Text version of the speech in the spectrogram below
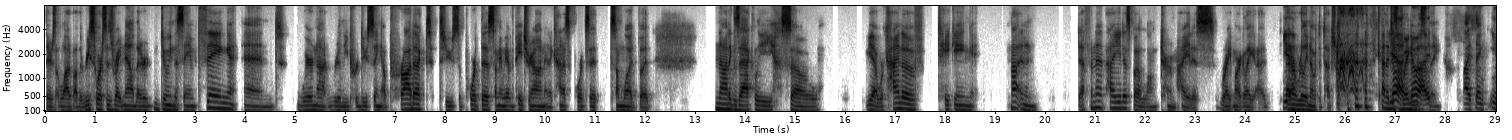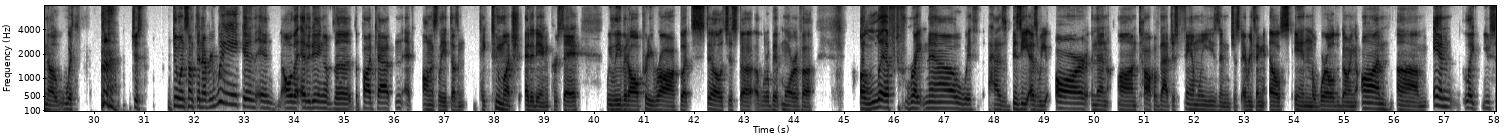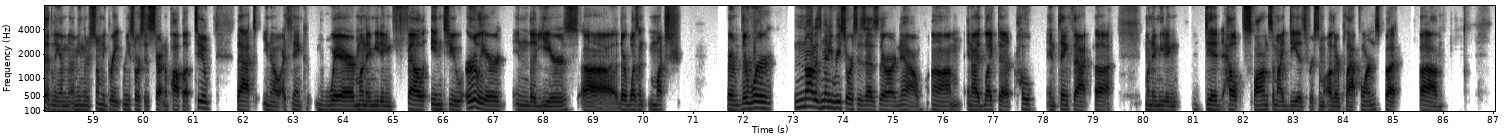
there's a lot of other resources right now that are doing the same thing and we're not really producing a product to support this. I mean, we have the Patreon and it kind of supports it somewhat, but not exactly. So, yeah, we're kind of taking not an indefinite hiatus, but a long term hiatus, right, Mark? Like, I, I don't really know what to touch on. kind of just Yeah, winging no, this I- thing. I think you know with just doing something every week and and all the editing of the the podcast. it- honestly, it doesn't take too much editing per se. We leave it all pretty raw, but still, it's just a, a little bit more of a a lift right now with as busy as we are and then on top of that just families and just everything else in the world going on. Um, and like you said liam i mean there's so many great resources starting to pop up too that you know i think where monday meeting fell into earlier in the years uh, there wasn't much there, there were not as many resources as there are now. Um, and I'd like to hope and think that uh, Monday meeting did help spawn some ideas for some other platforms. But um,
